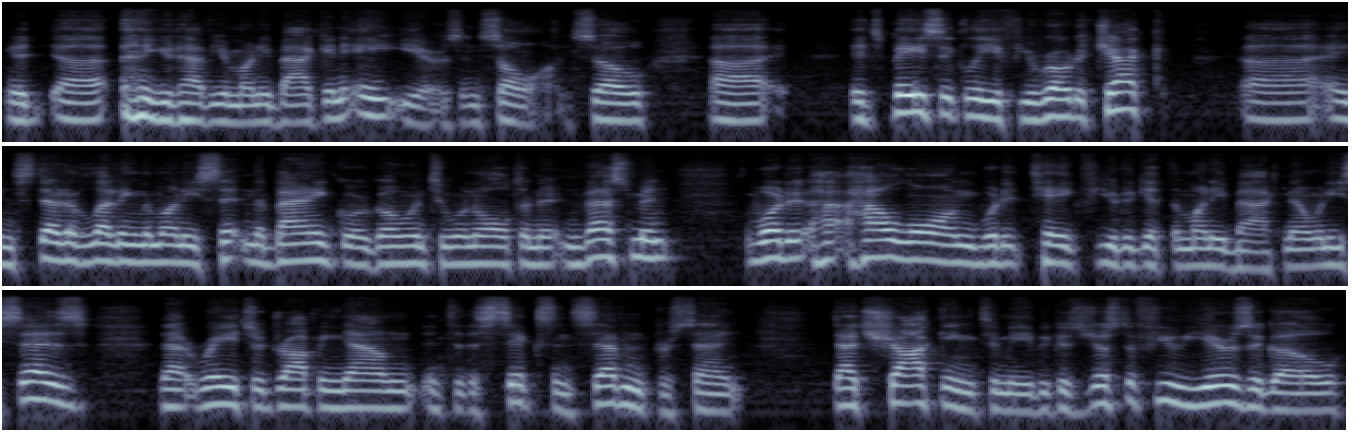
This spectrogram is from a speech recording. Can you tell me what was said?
it, uh, you'd have your money back in eight years and so on. So, uh, it's basically if you wrote a check, uh, instead of letting the money sit in the bank or go into an alternate investment, what how long would it take for you to get the money back? Now, when he says that rates are dropping down into the six and seven percent, that's shocking to me because just a few years ago,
